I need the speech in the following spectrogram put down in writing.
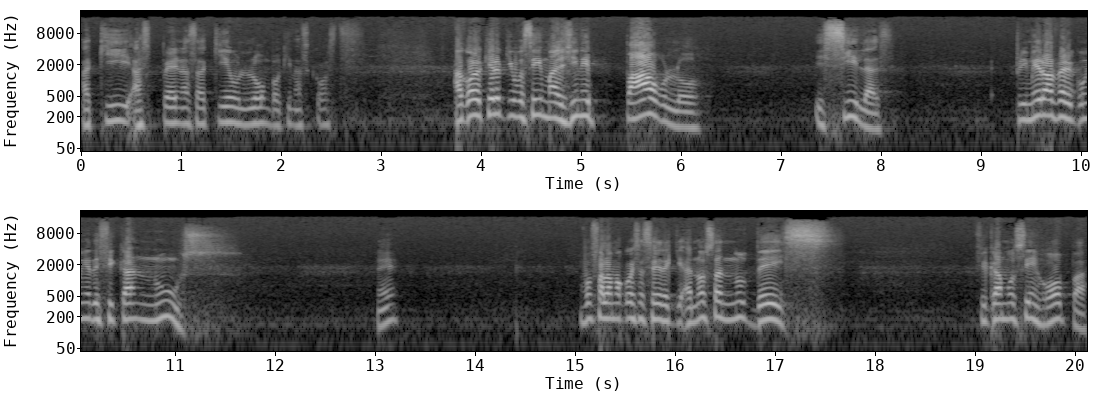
aqui, as pernas, aqui, o lombo, aqui nas costas. Agora eu quero que você imagine Paulo e Silas. Primeiro a vergonha de ficar nus. Né? Vou falar uma coisa séria aqui. A nossa nudez. Ficamos sem roupa.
